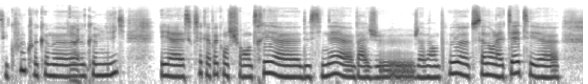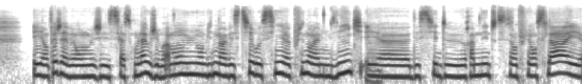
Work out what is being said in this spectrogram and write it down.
c'est cool quoi comme euh, Ouais. comme musique et euh, c'est pour ça qu'après quand je suis rentrée euh, de ciné bah je j'avais un peu tout ça dans la tête et et en fait j'avais c'est à ce moment-là où j'ai vraiment eu envie de m'investir aussi plus dans la musique et d'essayer de ramener toutes ces influences là et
